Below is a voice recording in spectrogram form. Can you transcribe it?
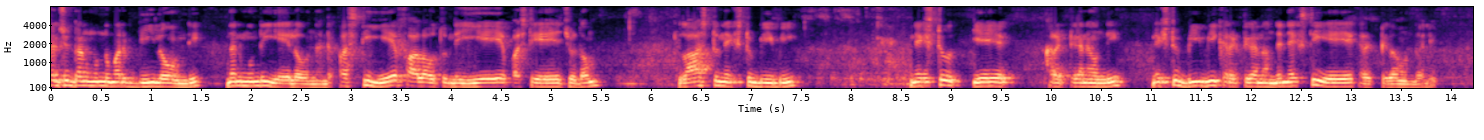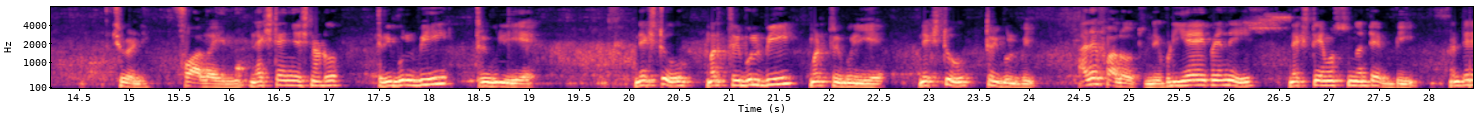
కానీ దాని ముందు మరి బీలో ఉంది. దాని ముందు ఏలో ఉందండి ఫస్ట్ ఏ ఫాలో అవుతుంది? ఏఏ ఫస్ట్ ఏఏ చూద్దాం. లాస్ట్ నెక్స్ట్ బీబీ నెక్స్ట్ ఏఏ కరెక్ట్గానే ఉంది. నెక్స్ట్ బీబీ కరెక్ట్గానే ఉంది. నెక్స్ట్ ఏఏ కరెక్ట్గా ఉండాలి. చూడండి ఫాలో అయింది. నెక్స్ట్ ఏం చేసినాడు? Triple b triple a next మరి త్రిబుల్ బి మరి triple a next triple b అదే ఫాలో అవుతుంది. ఇప్పుడు ఏ అయిపోయింది నెక్స్ట్ ఏమొస్తుందంటే బి అంటే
